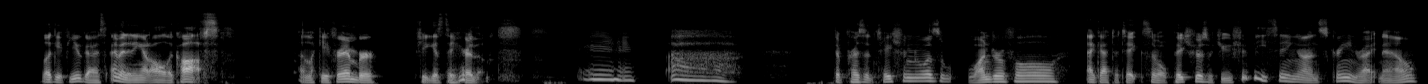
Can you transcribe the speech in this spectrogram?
Lucky for you guys, I'm editing out all the coughs. Unlucky for Ember, she gets to hear them. Mm-hmm. Ah, the presentation was wonderful. I got to take several pictures, which you should be seeing on screen right now.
